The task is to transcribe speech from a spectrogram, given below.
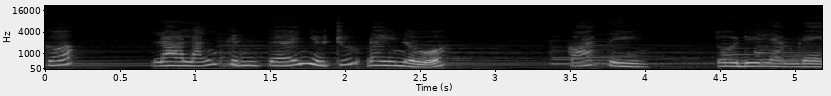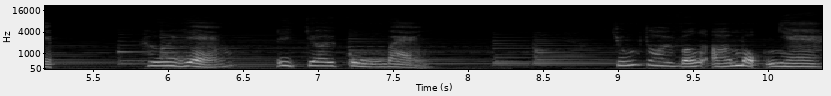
góp lo lắng kinh tế như trước đây nữa. Có tiền, tôi đi làm đẹp, thư giãn, đi chơi cùng bạn. Chúng tôi vẫn ở một nhà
